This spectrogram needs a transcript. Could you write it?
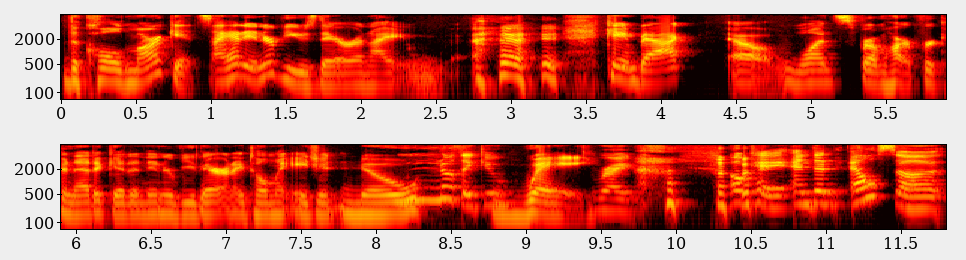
the cold markets. I had interviews there and I came back uh, once from Hartford, Connecticut, an interview there, and I told my agent, no No, thank you. way. Right. Okay. and then Elsa,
